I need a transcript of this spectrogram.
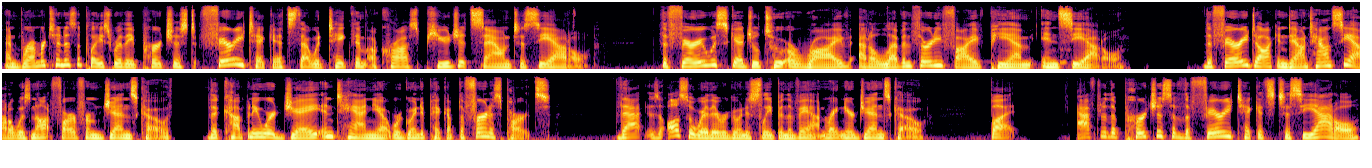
and Bremerton is the place where they purchased ferry tickets that would take them across Puget Sound to Seattle. The ferry was scheduled to arrive at 11:35 p.m. in Seattle. The ferry dock in downtown Seattle was not far from Gensco, the company where Jay and Tanya were going to pick up the furnace parts. That is also where they were going to sleep in the van, right near Gensco. But after the purchase of the ferry tickets to Seattle,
